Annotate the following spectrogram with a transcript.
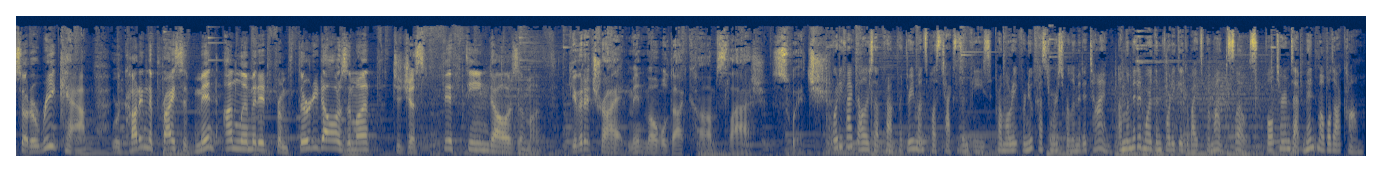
So to recap, we're cutting the price of Mint Unlimited from $30 a month to just $15 a month. Give it a try at mintmobile.com slash switch. $45 up front for three months plus taxes and fees. Promoting for new customers for limited time. Unlimited more than 40 gigabytes per month. Slows. Full terms at mintmobile.com.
